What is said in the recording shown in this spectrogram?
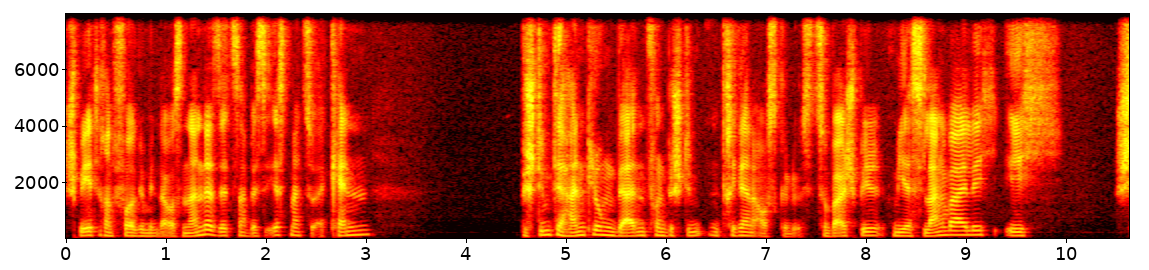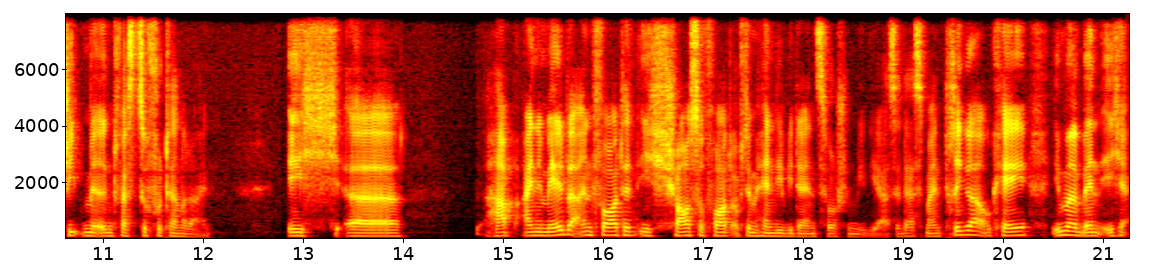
späteren Folge mit auseinandersetzen. Aber es erstmal zu erkennen, bestimmte Handlungen werden von bestimmten Triggern ausgelöst. Zum Beispiel, mir ist langweilig, ich schiebe mir irgendwas zu futtern rein. Ich äh, habe eine Mail beantwortet, ich schaue sofort auf dem Handy wieder in Social Media. Also das ist mein Trigger, okay. Immer wenn ich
